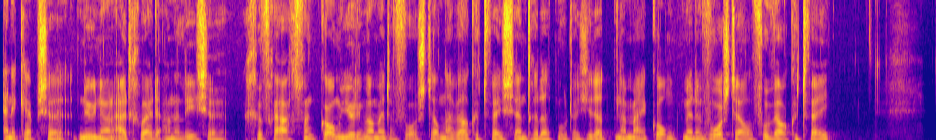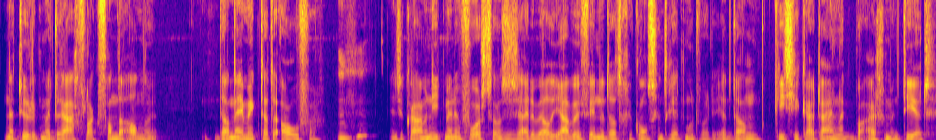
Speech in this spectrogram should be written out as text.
En ik heb ze nu na een uitgebreide analyse gevraagd: van komen jullie maar met een voorstel naar welke twee centra dat moet? Als je dat naar mij komt met een voorstel voor welke twee natuurlijk met draagvlak van de ander, dan neem ik dat over. Mm -hmm. En ze kwamen niet met een voorstel. Ze zeiden wel, ja, wij vinden dat geconcentreerd moet worden. Ja, dan kies ik uiteindelijk beargumenteerd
